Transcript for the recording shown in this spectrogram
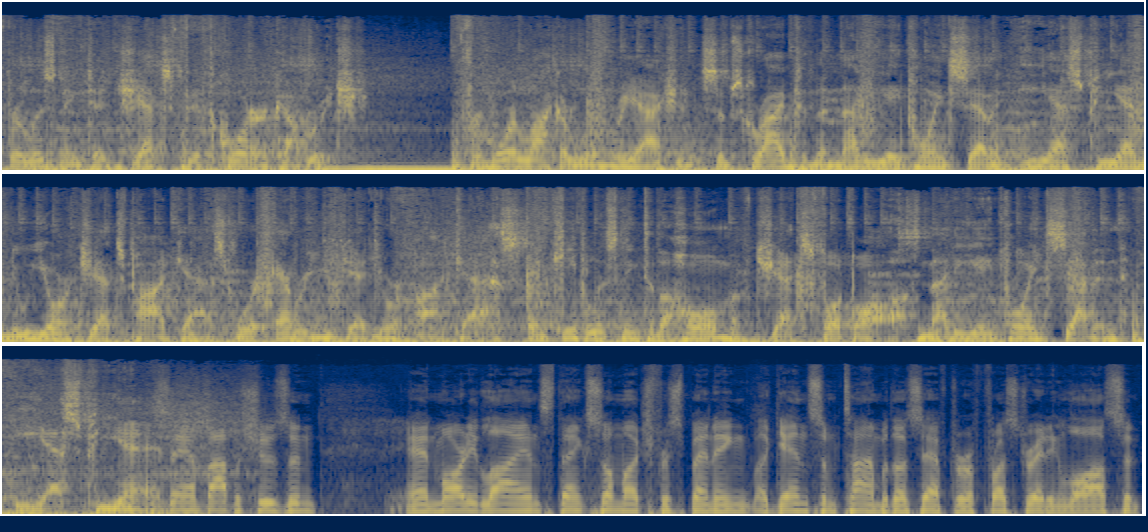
Thanks for listening to Jets fifth quarter coverage. For more locker room reaction, subscribe to the 98.7 ESPN New York Jets podcast wherever you get your podcasts. And keep listening to the home of Jets football, 98.7 ESPN. Sam Bob Wischusen and Marty Lyons, thanks so much for spending again some time with us after a frustrating loss. And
